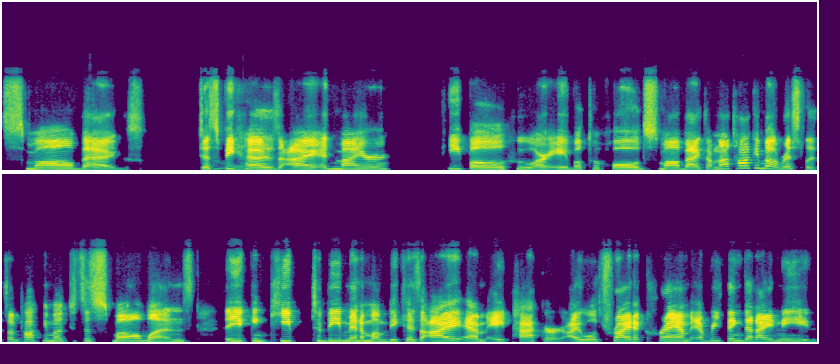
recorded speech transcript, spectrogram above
Small bags. Just oh, because yeah. I admire people who are able to hold small bags. I'm not talking about wristlets. I'm talking about just the small ones that you can keep to be minimum because I am a packer. I will try to cram everything that I need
